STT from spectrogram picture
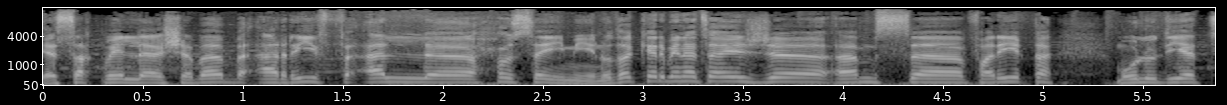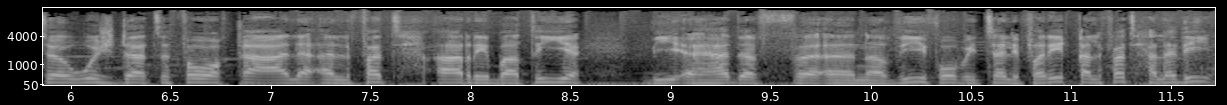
يستقبل شباب الريف الحسيمي. نذكر بنتائج أمس فريق مولودية وجدة تفوق على الفتح الرباطي بهدف نظيف وبالتالي فريق الفتح الذي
